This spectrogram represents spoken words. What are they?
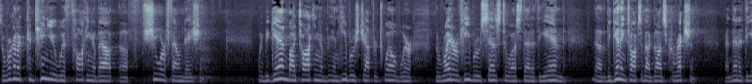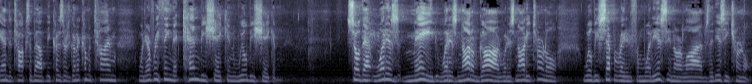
So, we're going to continue with talking about a sure foundation. We began by talking in Hebrews chapter 12, where the writer of Hebrews says to us that at the end, uh, the beginning talks about God's correction. And then at the end, it talks about because there's going to come a time when everything that can be shaken will be shaken. So that what is made, what is not of God, what is not eternal, will be separated from what is in our lives that is eternal.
